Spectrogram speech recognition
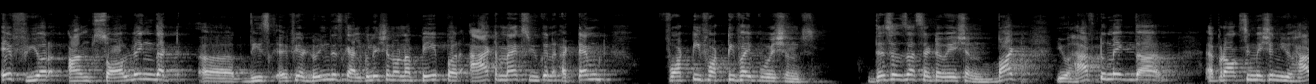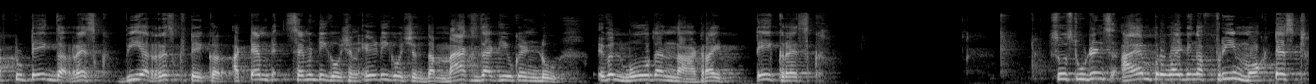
if you're on solving that uh, these if you're doing this calculation on a paper at max you can attempt 40 45 questions this is the situation. But you have to make the approximation. You have to take the risk. Be a risk taker. Attempt 70 question 80 question the max that you can do. Even more than that right? Take risk. So students i am providing a free mock test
